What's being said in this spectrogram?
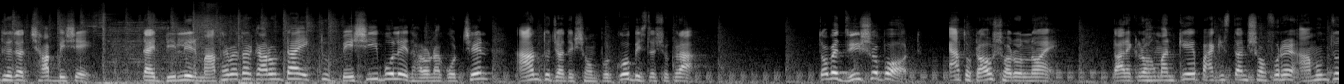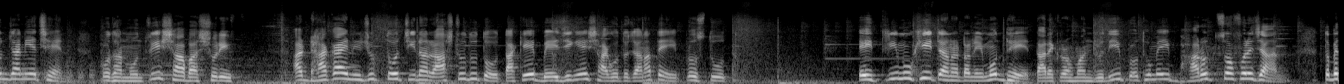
দু হাজার ছাব্বিশে। তাই দিল্লির মাথা ব্যথার কারণটা একটু বেশি বলে ধারণা করছেন আন্তর্জাতিক সম্পর্ক বিশ্লেষকরা। তবে দৃশ্যপট এতটাও সরল নয়। তারেক রহমানকে পাকিস্তান সফরের আমন্ত্রণ জানিয়েছেন প্রধানমন্ত্রী শাহবাজ শরীফ। আর ঢাকায় নিযুক্ত চীনা রাষ্ট্রদূত তাকে বেজিংয়ে স্বাগত জানাতে প্রস্তুত। এই ত্রিমুখী টানাটানির মধ্যে তারেক রহমান যদি প্রথমেই ভারত সফরে যান, তবে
